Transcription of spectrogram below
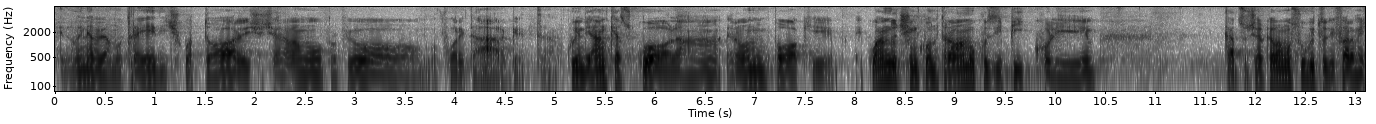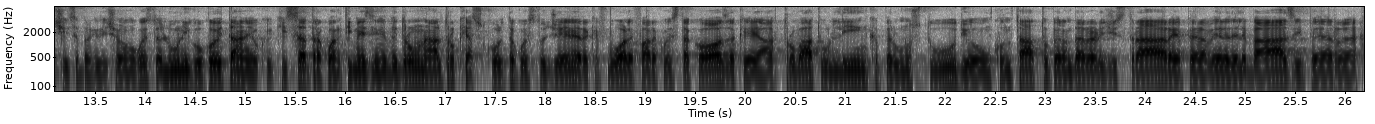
e noi ne avevamo 13, 14, cioè proprio fuori target. Quindi anche a scuola eh, eravamo in pochi e quando ci incontravamo così piccoli, cazzo cercavamo subito di fare amicizia perché dicevamo questo è l'unico coetaneo che chissà tra quanti mesi ne vedrò un altro che ascolta questo genere, che vuole fare questa cosa, che ha trovato un link per uno studio, un contatto per andare a registrare, per avere delle basi, per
